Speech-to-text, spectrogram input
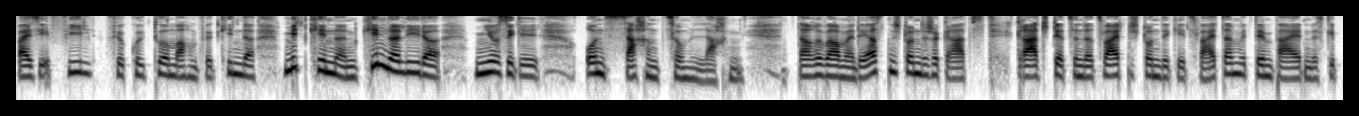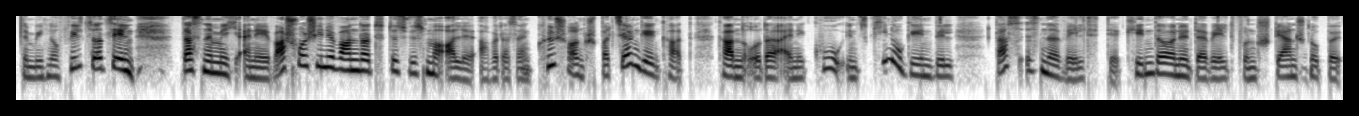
weil sie viel für Kultur machen, für Kinder, mit Kindern, Kinderlieder, Musical und Sachen zum Lachen. Darüber haben wir in der ersten Stunde schon geratscht. Geratscht jetzt in der zweiten Stunde geht es weiter mit den beiden. Es gibt nämlich noch viel zu erzählen. Dass nämlich eine Waschmaschine wandert, das wissen wir alle. Aber dass ein Kühlschrank spazieren gehen kann oder eine Kuh ins Kino gehen will, das ist in der Welt der Kinder und in der Welt von Sternschnuppe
